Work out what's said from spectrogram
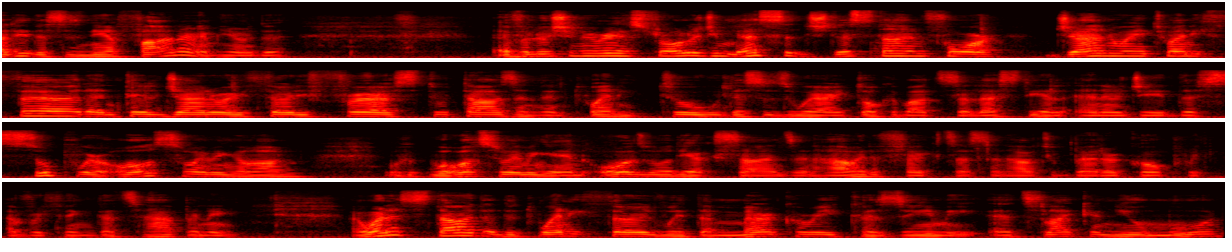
everybody. This is Nia Fana. I'm here with the Evolutionary Astrology message, this time for January 23rd until January 31st, 2022. This is where I talk about celestial energy, the soup we're all swimming on, we're all swimming in all zodiac signs and how it affects us and how to better cope with everything that's happening. I want to start at the 23rd with the Mercury Cazimi. It's like a new moon.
